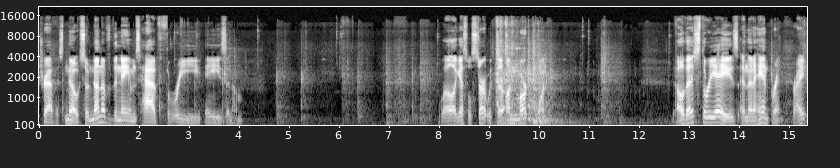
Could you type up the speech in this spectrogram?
Travis. No, so none of the names have three A's in them. Well, I guess we'll start with the unmarked one. Oh, that's three A's and then a handprint, right?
